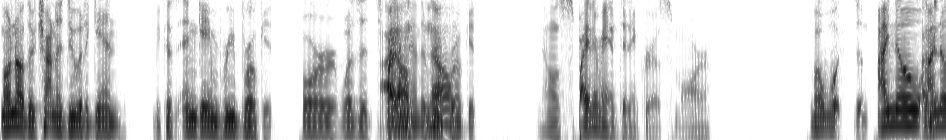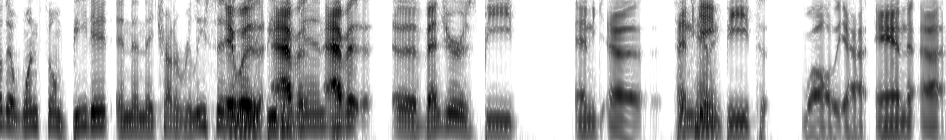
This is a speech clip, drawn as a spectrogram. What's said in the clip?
Well, no, they're trying to do it again because Endgame rebroke it, or was it Spider-Man that know. rebroke it? No, Spider-Man didn't gross more. Well, what I know, I know that one film beat it, and then they try to release it. It and was Ava- it. Ava- Avengers beat End uh, Endgame beat well, yeah, and uh,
